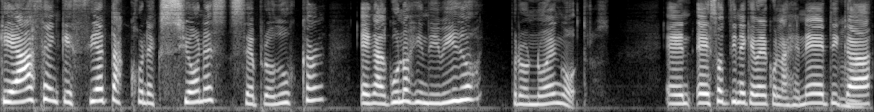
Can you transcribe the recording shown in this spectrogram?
que hacen que ciertas conexiones se produzcan en algunos individuos, pero no en otros. En- eso tiene que ver con la genética,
